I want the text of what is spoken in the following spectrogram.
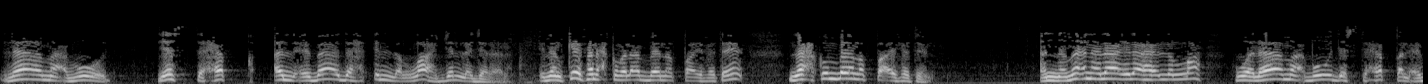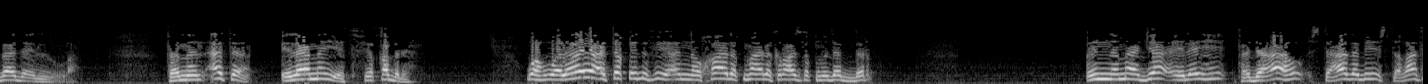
لا معبود يستحق العبادة إلا الله جل جلاله. إذا كيف نحكم الآن بين الطائفتين؟ نحكم بين الطائفتين. أن معنى لا إله إلا الله هو لا معبود يستحق العبادة إلا الله. فمن أتى إلى ميت في قبره وهو لا يعتقد فيه أنه خالق مالك رازق مدبر إنما جاء إليه فدعاه استعاذ به استغاث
